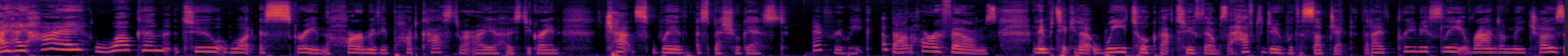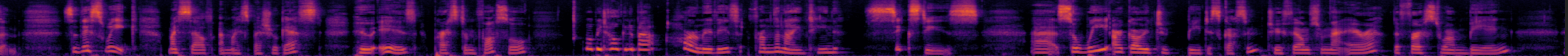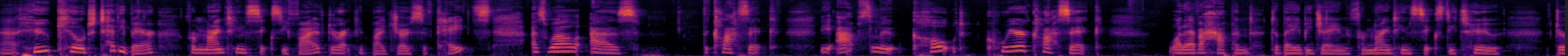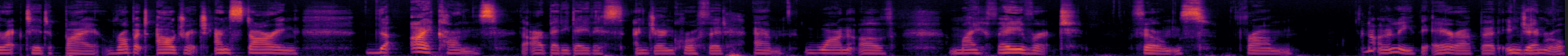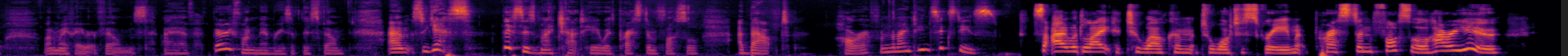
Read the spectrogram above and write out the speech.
Hi, hi, hi! Welcome to What a Scream, the horror movie podcast where I, your host, Ygraine, chats with a special guest every week about horror films. And in particular, we talk about two films that have to do with a subject that I've previously randomly chosen. So this week, myself and my special guest, who is Preston Fassel, will be talking about horror movies from the 1960s. Uh, so we are going to be discussing two films from that era. The first one being uh, Who Killed Teddy Bear from 1965, directed by Joseph Cates, as well as the classic, the absolute cult queer classic, Whatever Happened to Baby Jane from 1962, directed by Robert Aldrich and starring the icons that are Bette Davis and Joan Crawford. Um, one of my favorite films from not only the era but in general one of my favorite films. I have very fond memories of this film. Um, so yes, this is my chat here with Preston Fassel about horror from the 1960s. So I would like to welcome to What a Scream Preston Fassel. How are you?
